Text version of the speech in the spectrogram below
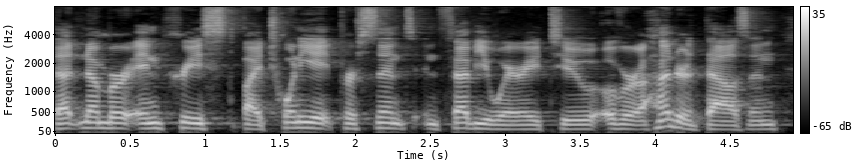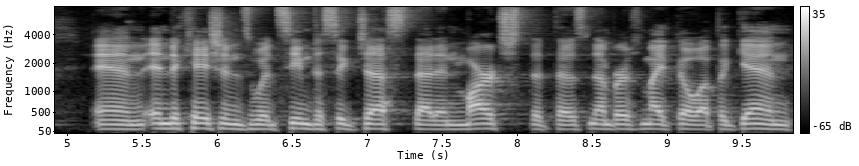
That number increased by 28% in February to over 100,000, and indications would seem to suggest that in March that those numbers might go up again,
